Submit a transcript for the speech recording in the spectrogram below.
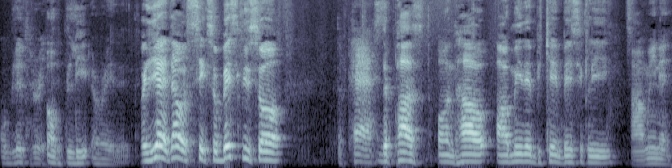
Obliterate obliterated. But yeah, that was sick. So basically, saw the past. the past on how Aomine became basically I mean it.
